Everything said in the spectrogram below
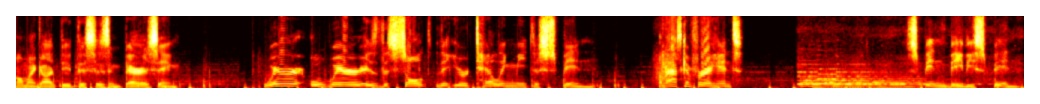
Oh my god, dude, this is embarrassing. Where or where is the salt that you're telling me to spin? I'm asking for a hint. Spin, baby, spin.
